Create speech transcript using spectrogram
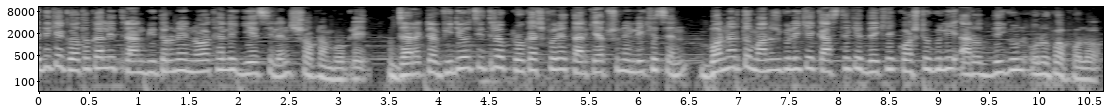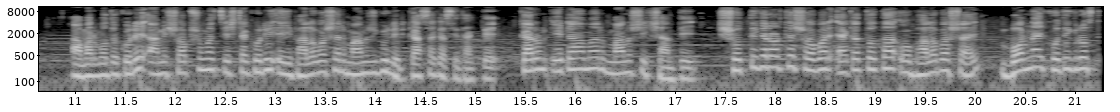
এদিকে গতকালই ত্রাণ বিতরণে নোয়াখালী গিয়েছিলেন শবনম বুবলি। যার একটা ভিডিও চিত্র প্রকাশ করে তার ক্যাপশনে লিখেছেন, বন্যার্ত মানুষগুলিকে কাছ থেকে দেখে কষ্টগুলি আরও দ্বিগুণ অনুভব হলো। আমার মতো করে আমি সবসময় চেষ্টা করি এই ভালোবাসার মানুষগুলির কাছাকাছি থাকতে, কারণ এটা আমার মানসিক শান্তি। সত্যিকার অর্থে সবার একাত্মতা ও ভালোবাসায় বন্যায় ক্ষতিগ্রস্ত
